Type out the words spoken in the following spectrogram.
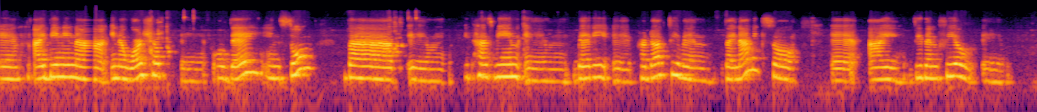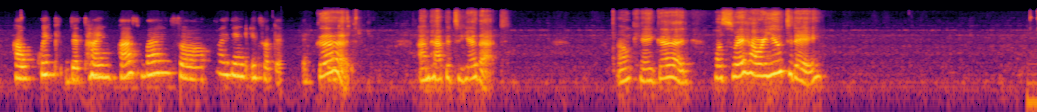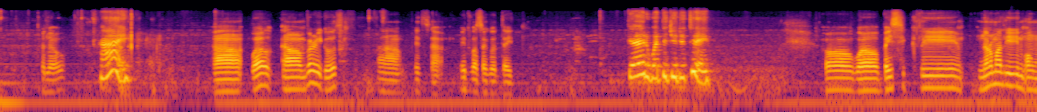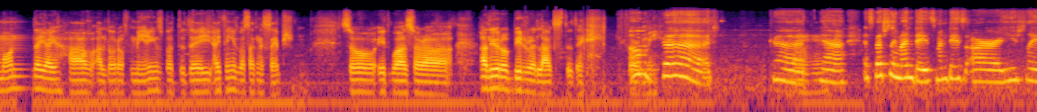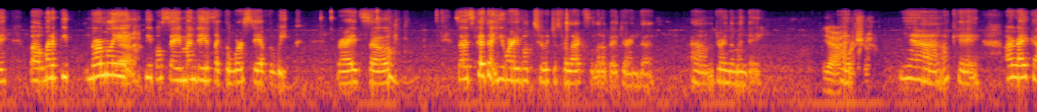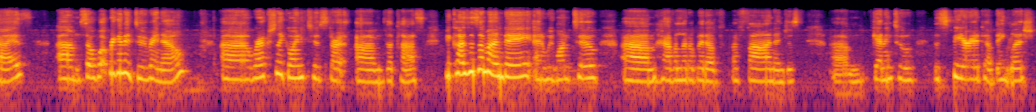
And I've been in a in a workshop uh, all day in Zoom, but um, it has been um, very uh, productive and dynamic. So uh, I didn't feel how quick the time passed by. So I think it's okay. Good. I'm happy to hear that. Okay, good. Josue, how are you today? Hello. Hi. Uh, well, um, very good. Uh, it's uh, it was a good day. Good. What did you do today? Oh well, basically, normally on Monday I have a lot of meetings, but today I think it was an exception. So it was uh, a little bit relaxed today for oh, me. good. Good. Mhm. Yeah. Especially Mondays. Mondays are usually well when a people normally Yeah. people say Monday is like the worst day of the week, right? So so it's good that you were able to just relax a little bit during the um, during the Monday. Yeah, Good. for sure. Yeah, okay. All right, guys. Um, so what we're going to do right now, uh, we're actually going to start um, the class because it's a Monday and we want to um, have a little bit of, of fun and just um, get into the spirit of English.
